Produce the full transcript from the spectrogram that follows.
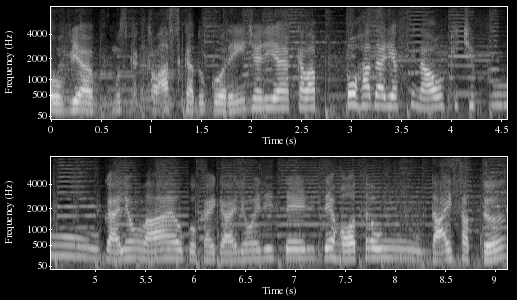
ouvir a música clássica do Goranger e aquela porradaria final que, tipo, o Gailion lá, o Gokai Gailion, ele, ele derrota o Dai Satan.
